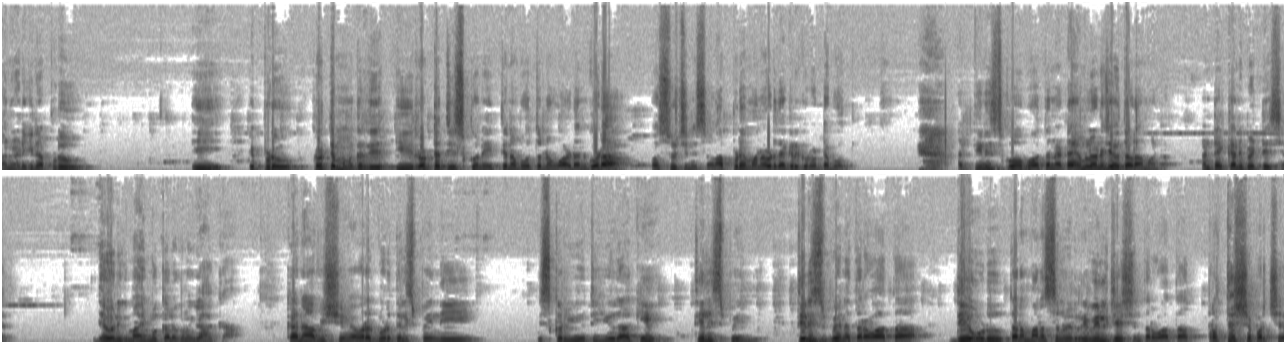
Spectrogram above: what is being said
అని అడిగినప్పుడు ఈ ఇప్పుడు రొట్టె మునక తీ- ఈ రొట్టె తీసుకొని తినబోతున్న వాడని కూడా ఒక సూచన ఇస్తాడు అప్పుడే మనోడి దగ్గరికి రొట్టె పోతుంది అది తినిసుకోబోతున్న టైంలోనే చెబుతాడు అన్నమాట. అంటే కనిపెట్టేశారు దేవునికి మహిమ కలుగును గాక. కానీ ఆ విషయం ఎవరికి కూడా తెలిసిపోయింది? ఇస్కర్ యూత్ యూదాకి తెలిసిపోయింది. తెలిసిపోయిన తర్వాత దేవుడు తన మనసును రివీల్ చేసిన తర్వాత ప్రత్యక్షపరిచే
